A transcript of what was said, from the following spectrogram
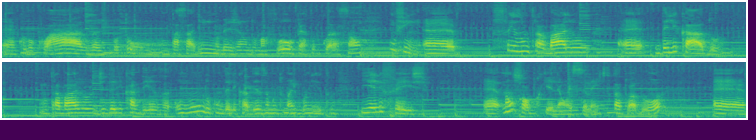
É, colocou asas, botou um, um, passarinho beijando uma flor perto do coração. Enfim, é, fez um trabalho é, delicado, um trabalho de delicadeza. O mundo com delicadeza é muito mais bonito. E ele fez, é, não só porque ele é um excelente tatuador, é,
